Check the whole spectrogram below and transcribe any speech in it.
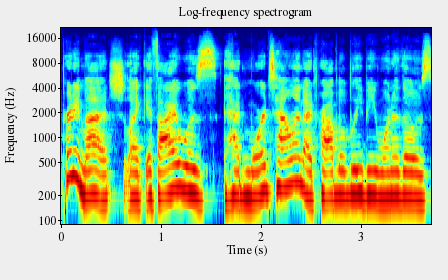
pretty much. Like if I was had more talent, I'd probably be one of those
